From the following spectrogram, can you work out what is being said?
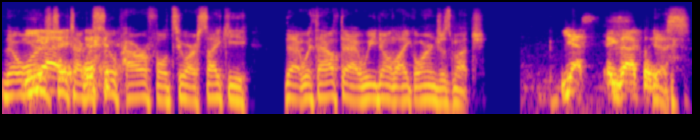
the orange Yeah. Tic Tac was so powerful to our psyche that without that, we don't like orange as much. Yes, exactly. Yes.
